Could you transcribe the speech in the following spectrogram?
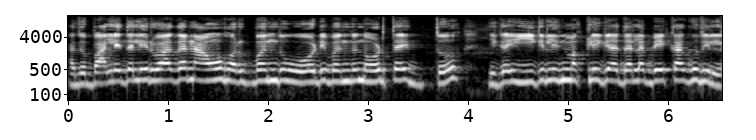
ಅದು ಬಾಲ್ಯದಲ್ಲಿರುವಾಗ ನಾವು ಹೊರಗೆ ಬಂದು ಓಡಿ ಬಂದು ನೋಡ್ತಾ ಇತ್ತು. ಈಗ ಈಗಲಿನ ಮಕ್ಕಳಿಗೆ ಅದೆಲ್ಲ ಬೇಕಾಗುವುದಿಲ್ಲ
